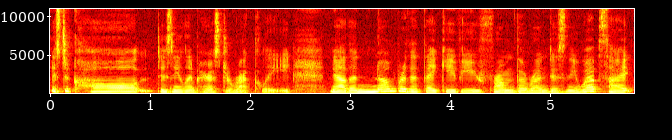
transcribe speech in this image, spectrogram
is to call Disneyland Paris directly. Now, the number that they give you from the Run Disney website,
